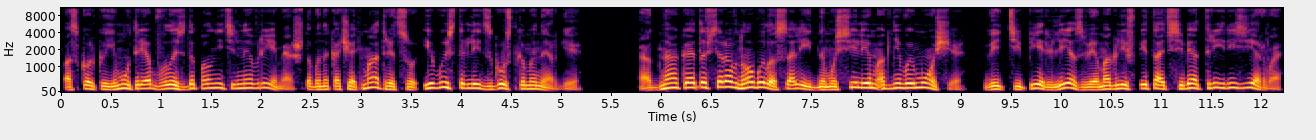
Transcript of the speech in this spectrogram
поскольку ему требовалось дополнительное время, чтобы накачать матрицу и выстрелить с густком энергии. Однако это все равно было солидным усилием огневой мощи, ведь теперь лезвия могли впитать в себя три резерва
